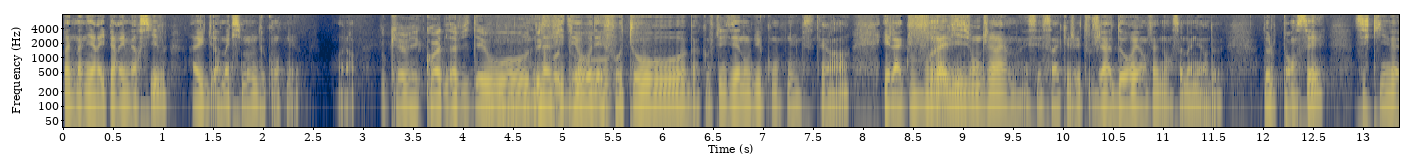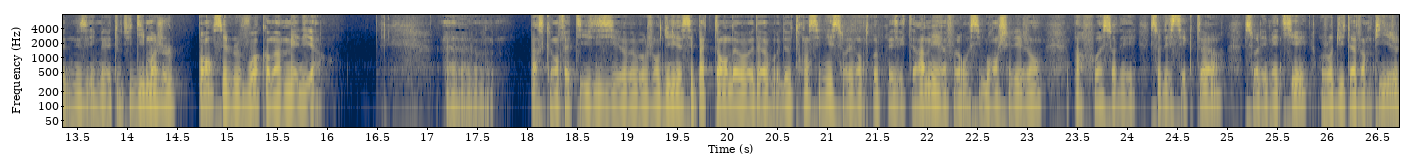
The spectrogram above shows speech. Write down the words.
bah, de manière hyper immersive avec un maximum de contenu. Voilà donc il y avait quoi? De la vidéo des de la photos? vidéo, des photos, euh, bah, comme je te disais, donc du contenu, etc. Et la vraie vision de Jérém, et c'est ça que j'ai j'ai adoré en fait dans sa manière de, de le penser, c'est ce qu'il m'a il me l'a tout de suite dit. Moi, je le pense et le vois comme un média. Euh, parce qu'en fait, il dit euh, aujourd'hui, c'est pas tant d'avoir- d'avoir- de te renseigner sur les entreprises, etc. Mais il va falloir aussi brancher les gens, parfois sur des sur des secteurs, sur les métiers. Aujourd'hui, tu as 20 piges,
